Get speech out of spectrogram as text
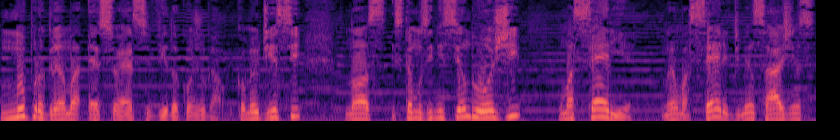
no programa SOS Vida Conjugal. Como eu disse, nós estamos iniciando hoje uma série, né, uma série de mensagens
